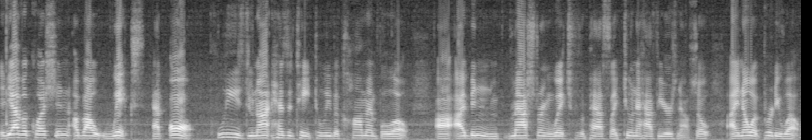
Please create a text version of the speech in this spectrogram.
if you have a question about Wix at all, please do not hesitate to leave a comment below. Uh, I've been mastering Wix for the past like two and a half years now, so I know it pretty well.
